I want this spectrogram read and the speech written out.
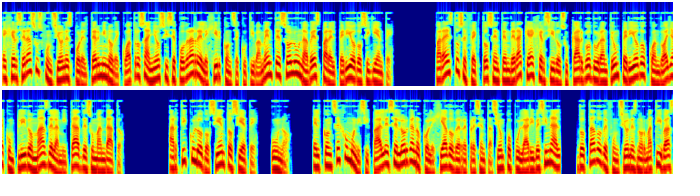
Ejercerá sus funciones por el término de cuatro años y se podrá reelegir consecutivamente solo una vez para el periodo siguiente. Para estos efectos se entenderá que ha ejercido su cargo durante un periodo cuando haya cumplido más de la mitad de su mandato. Artículo 207. 1. El Consejo Municipal es el órgano colegiado de representación popular y vecinal, dotado de funciones normativas,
